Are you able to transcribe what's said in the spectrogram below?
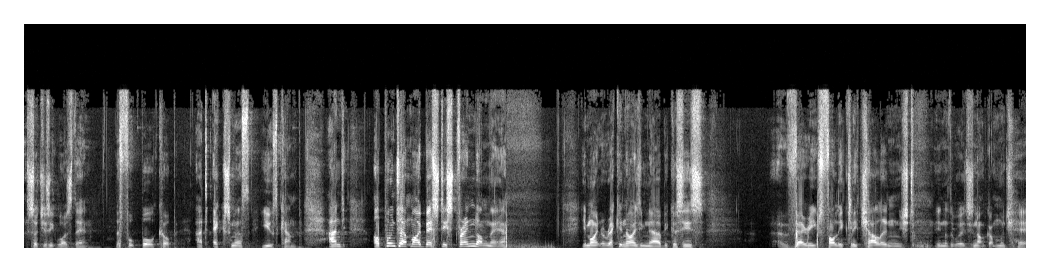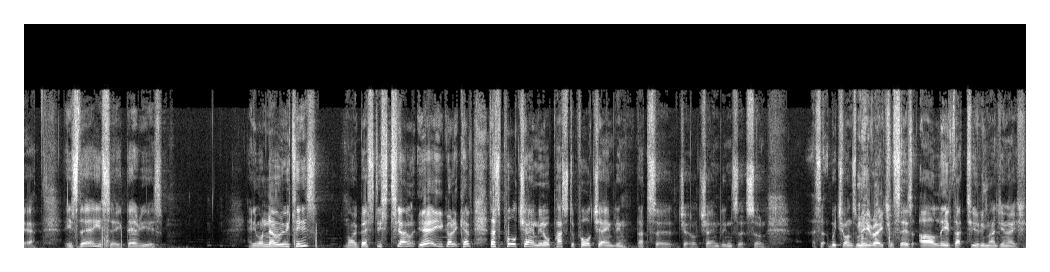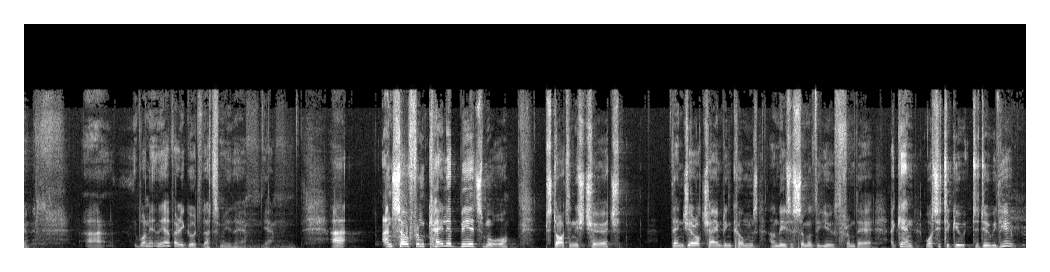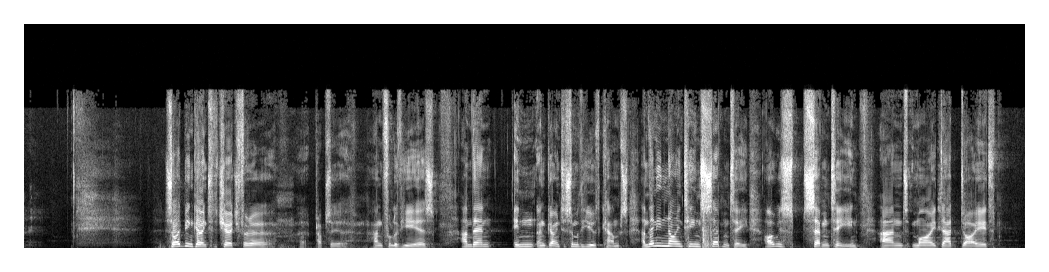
such as it was then, the football cup at Exmouth Youth Camp. And I'll point out my bestest friend on there. You might not recognize him now because he's very follically challenged. In other words, he's not got much hair. He's there, you see. There he is. Anyone know who it is? My bestest challenge. Yeah, you got it, Kev. That's Paul Chamberlain, or Pastor Paul Chamberlain. That's uh, Gerald Chamberlain's uh, son. So which one's me, Rachel says? I'll leave that to your imagination. Uh, one, yeah, very good. That's me there. Yeah. Uh, and so from Caleb Beardsmore, starting this church, then Gerald Chamberlain comes, and these are some of the youth from there. Again, what's it to, go, to do with you? So I'd been going to the church for a, uh, perhaps a handful of years, and then in, and going to some of the youth camps. And then in 1970, I was 17, and my dad died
